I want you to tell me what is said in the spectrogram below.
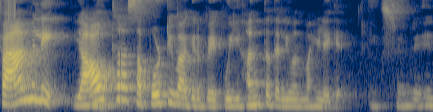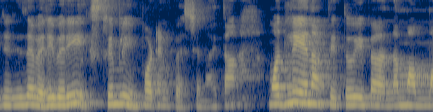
ಫ್ಯಾಮಿಲಿ ಯಾವ ತರ ಸಪೋರ್ಟಿವ್ ಆಗಿರ್ಬೇಕು ಈ ಹಂತದಲ್ಲಿ ಒಂದು ಮಹಿಳೆಗೆ? Extremely it is a very very extremely important question ಆಯಿತಾ? ಮೊದಲು ಏನಾಗ್ತಿತ್ತು? ಈಗ ನಮ್ಮ ಅಮ್ಮ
